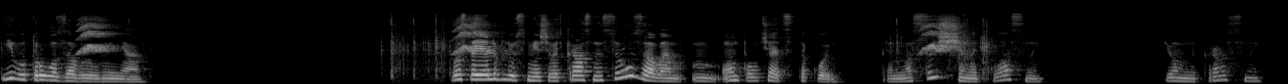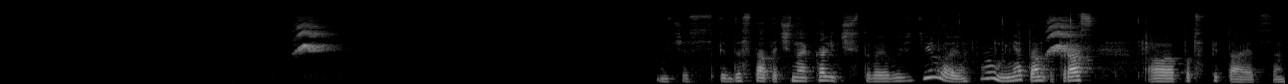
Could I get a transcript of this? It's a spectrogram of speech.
И вот розовый у меня. Просто я люблю смешивать красный с розовым. Он получается такой Прям насыщенный, классный. Темный, красный. Сейчас себе достаточное количество его сделаю. А у меня там как раз э, подвпитается.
